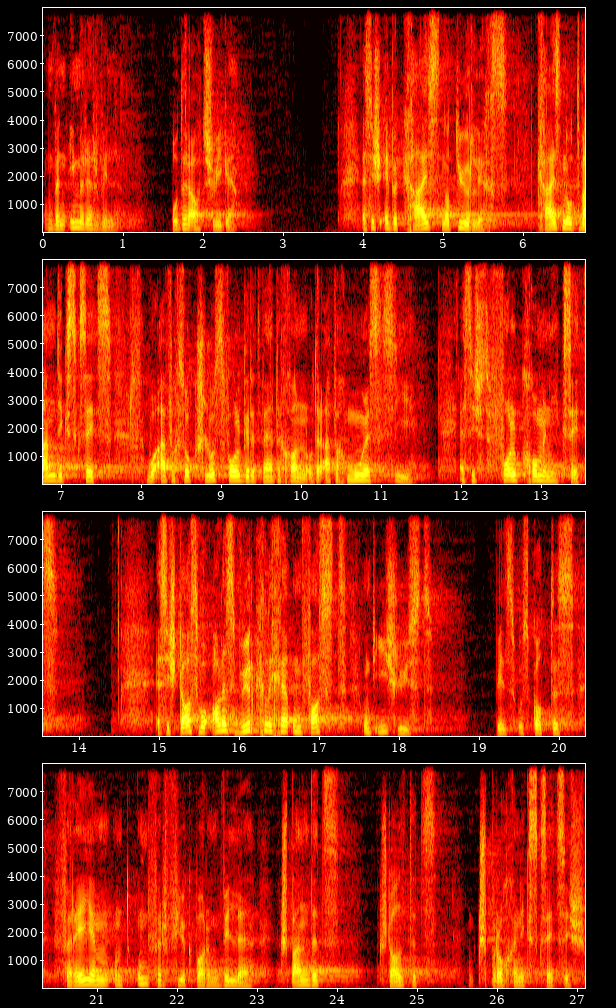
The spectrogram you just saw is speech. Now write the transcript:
und wenn immer er will. Oder auch zu schweigen. Es ist eben kein natürliches, kein notwendiges Gesetz, wo einfach so geschlussfolgert werden kann oder einfach muss sein. Es ist das vollkommene Gesetz. Es ist das, wo alles Wirkliche umfasst und einschließt, weil es aus Gottes freiem und unverfügbarem Wille gespendet, gestaltet und gesprochenes Gesetz ist.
